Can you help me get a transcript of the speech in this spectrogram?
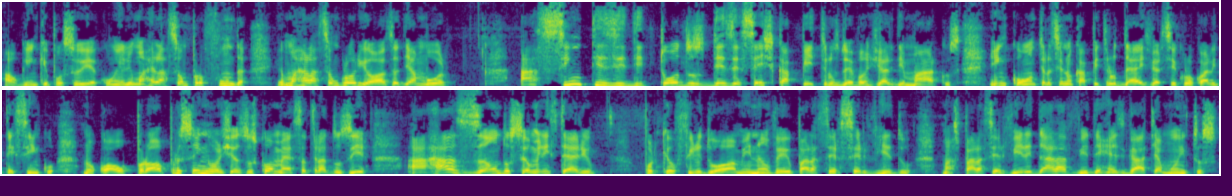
alguém que possuía com ele uma relação profunda e uma relação gloriosa de amor. A síntese de todos os 16 capítulos do Evangelho de Marcos encontra-se no capítulo 10, versículo 45, no qual o próprio Senhor Jesus começa a traduzir a razão do seu ministério. Porque o Filho do Homem não veio para ser servido, mas para servir e dar a vida em resgate a muitos.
